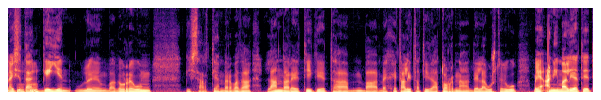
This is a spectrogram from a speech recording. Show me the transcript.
Naiz eta Mhm. gehien, ule, ba, gaur egun gizartean berbada landaretik eta ba, vegetalitatik datorrena dela uste dugu, baina animalietik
